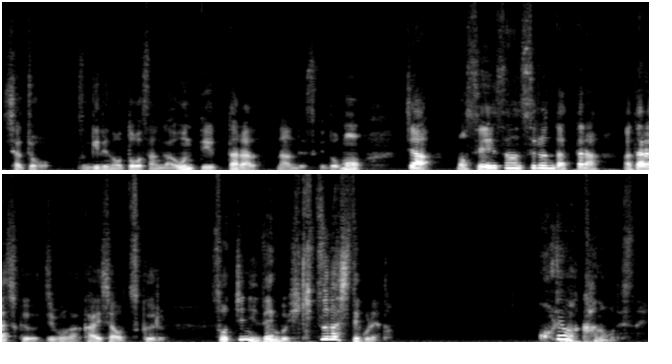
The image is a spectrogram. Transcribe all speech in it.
社長、義理のお父さんがうんって言ったらなんですけども、じゃあ、もう生産するんだったら、新しく自分が会社を作る。そっちに全部引き継がしてくれと。これは可能ですね。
